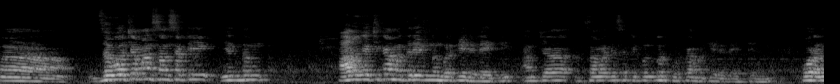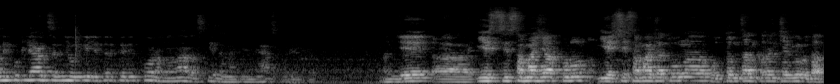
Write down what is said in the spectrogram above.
अं, जवळच्या माणसांसाठी एकदम आरोग्याची कामं तर एक नंबर केलेली आहे ती. आमच्या समाजासाठी पण भरपूर कामं केलेली आहेत त्यांनी. पोरांनी कुठली अडचण घेऊन गेली तर कधीच पोरांना नाराज केला नाही त्यांनी आजपर्यंत. म्हणजे एस सी समाजाकडून एस सी समाजातून उत्तम जानकरांच्या विरोधात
